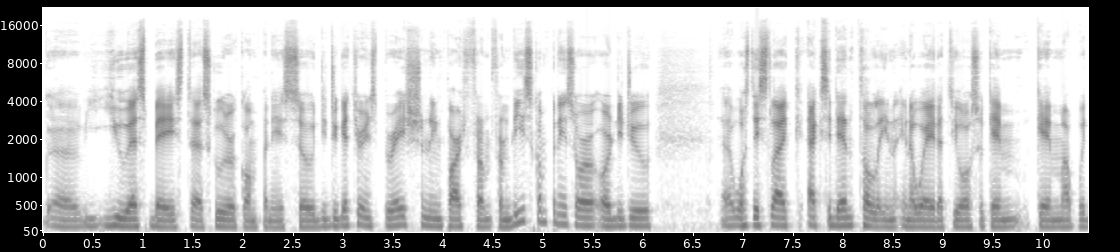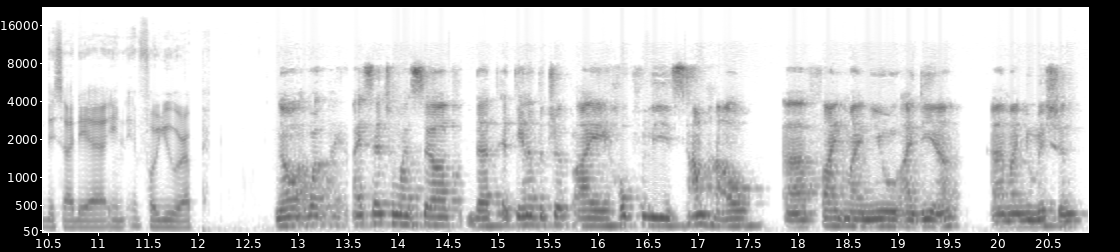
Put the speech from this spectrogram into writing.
U.S. based scooter companies. So, did you get your inspiration in part from from these companies, or or did you? was this like accidental in, in a way that you also came came up with this idea in for Europe? No, well, I, I, said to myself that at the end of the trip, I hopefully somehow uh, find my new idea, uh, my new mission.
